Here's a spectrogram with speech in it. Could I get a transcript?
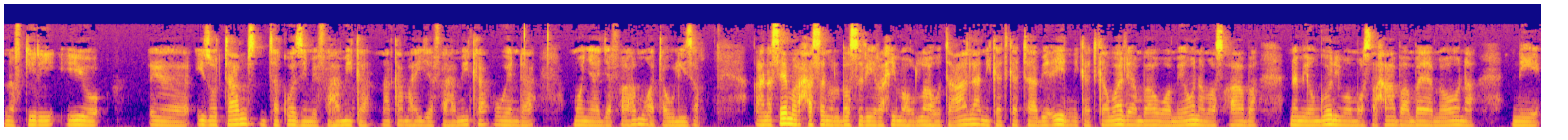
Nafikiri hiyo hizo uh, terms zitakuwa zimefahamika na kama haijafahamika huenda mwenye hajafahamu atauliza anasema Hasan Basri rahimahullahu taala ni katika tabiin, ni katika wale ambao wameona masahaba, na miongoni mwa masahaba ambaye ameona ni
